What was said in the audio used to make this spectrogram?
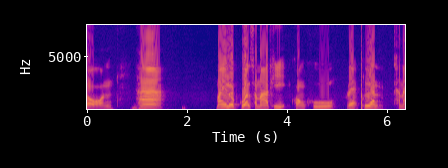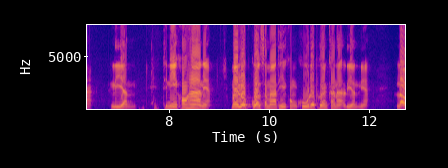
สอน 5. ไม่รบกวนสมาธิของครูและเพื่อนขณะเรียน ทีนี้ข้อ 5 เนี่ย ไม่รบกวนสมาธิของครูและเพื่อนขณะเรียนเนี่ย เรา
